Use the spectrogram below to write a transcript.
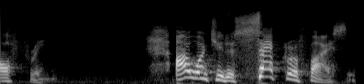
offering. I want you to sacrifice him.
